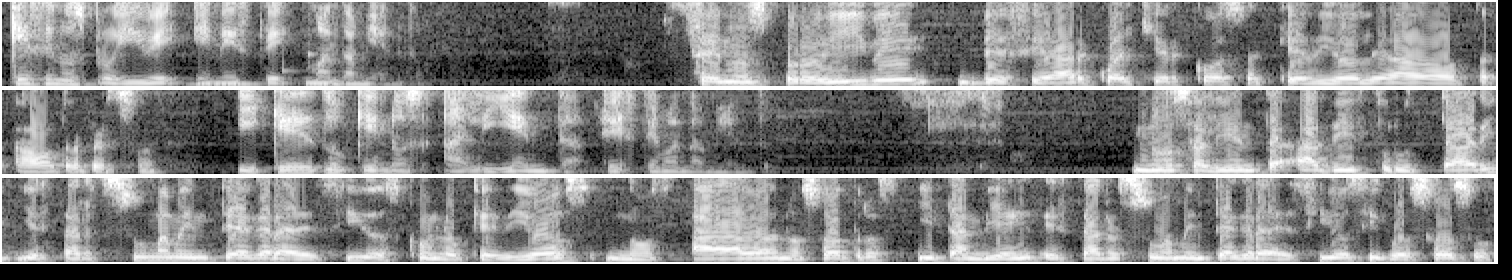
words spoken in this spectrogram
¿Qué se nos prohíbe en este mandamiento? Se nos prohíbe desear cualquier cosa que Dios le ha dado a otra persona. ¿Y qué es lo que nos alienta este mandamiento? Nos alienta a disfrutar y estar sumamente agradecidos con lo que Dios nos ha dado a nosotros y también estar sumamente agradecidos y gozosos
